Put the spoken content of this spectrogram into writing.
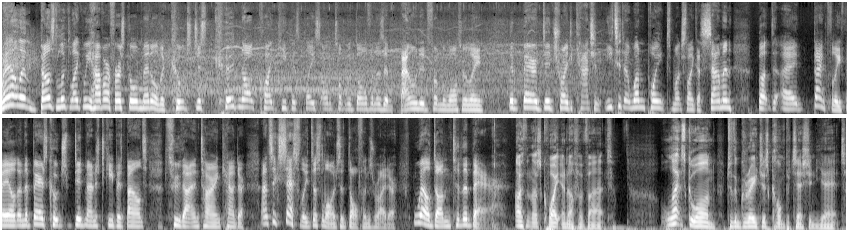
Well, it does look like we have our first gold medal. The coach just could not quite keep his place on top of the dolphin as it bounded from the water lane. The bear did try to catch and eat it at one point, much like a salmon, but uh, thankfully failed, and the bear's coach did manage to keep his balance through that entire encounter and successfully dislodged the dolphin's rider. Well done to the bear. I think that's quite enough of that. Let's go on to the greatest competition yet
